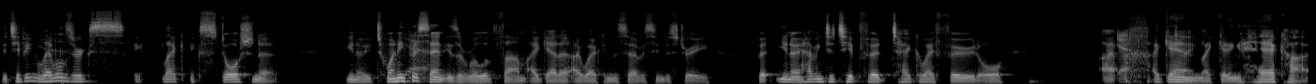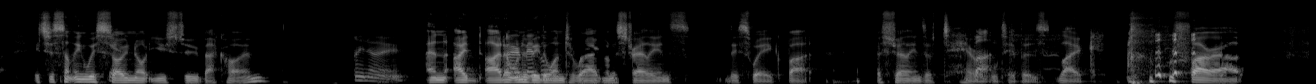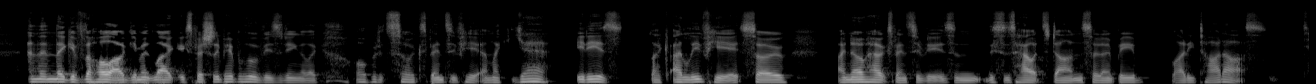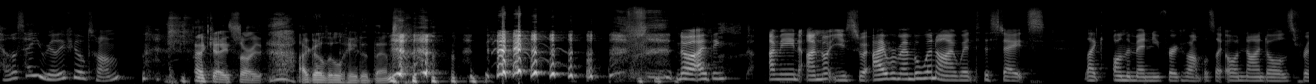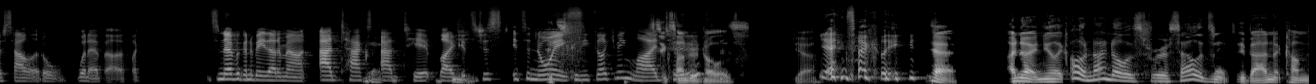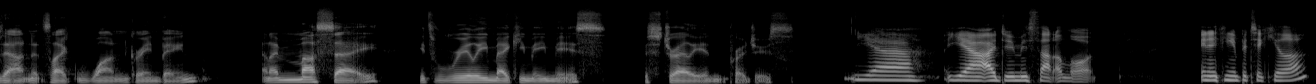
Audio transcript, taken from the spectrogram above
the tipping Yeah. levels are ex- like extortionate. You know, 20% is a rule of thumb. I get it. I work in the service industry. But, you know, having to tip for takeaway food or, I, Yeah, again, joke. like getting a haircut, it's just something we're so Yeah. not used to back home. I know. And I, I don't I want to be the one to rag on Australians this week, but Australians are terrible But. tippers, like far out. And then they give the whole argument, like, especially people who are visiting are like, oh, but it's so expensive here. I'm like, yeah, it is. Like, I live here, so I know how expensive it is, and this is how it's done. So don't be a bloody tight ass. Tell us how you really feel, Tom. okay, sorry. I got a little heated then. no, I think I mean I'm not used to it. I remember when I went to the states, like on the menu, for example, it's like oh nine dollars for a salad or whatever. Like it's never going to be that amount. Add tax, Yeah. add tip. Like it's just it's annoying because you feel like you're being lied Six to. hundred dollars. Yeah. Yeah, exactly. I know, and you're like, oh, nine dollars for a salad's not too bad, and it comes out and it's like one green bean. And I must say, it's really making me miss Australian produce. Yeah, yeah, I do miss that a lot. Anything in particular?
